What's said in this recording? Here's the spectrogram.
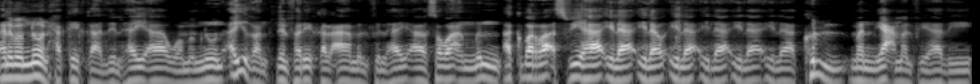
أنا ممنون حقيقة للهيئة وممنون أيضا للفريق العامل في الهيئة سواء من أكبر رأس فيها إلى إلى إلى إلى إلى إلى كل من يعمل في هذه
